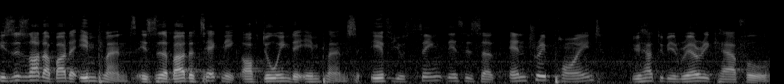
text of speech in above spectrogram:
it is not about the implants. It's about the technique of doing the implants. If you think this is an entry point, you have to be very careful.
